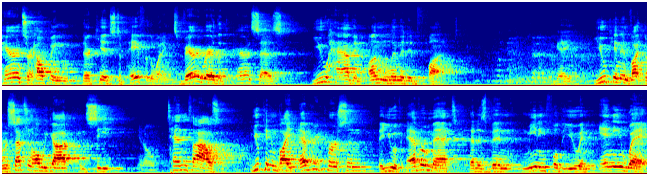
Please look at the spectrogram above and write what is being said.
parents are helping their kids to pay for the wedding, it's very rare that the parent says, You have an unlimited fund. Okay? You can invite, the reception hall we got can seat, 10,000. You can invite every person that you have ever met that has been meaningful to you in any way,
